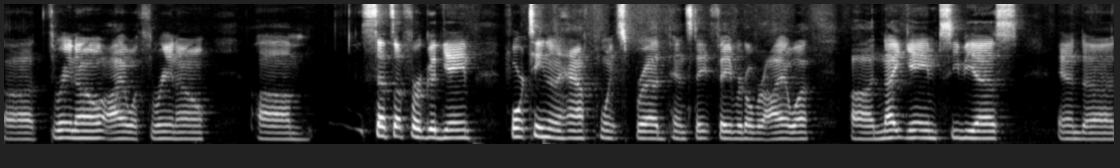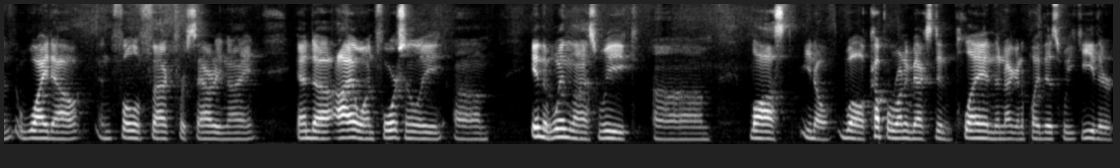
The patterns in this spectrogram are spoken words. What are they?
uh, 3 0, Iowa 3 0. Um, sets up for a good game. 14 and a half point spread. Penn State favored over Iowa. Uh, night game, CBS, and uh, whiteout in full effect for Saturday night. And uh, Iowa, unfortunately, um, in the win last week, um, lost, you know, well, a couple running backs didn't play, and they're not going to play this week either.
